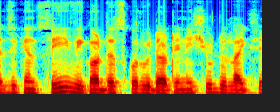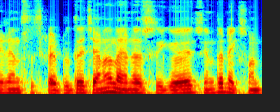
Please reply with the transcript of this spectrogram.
as you can see we got the score without any issue. Do like share and subscribe to the channel and i'll see you guys in the next one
